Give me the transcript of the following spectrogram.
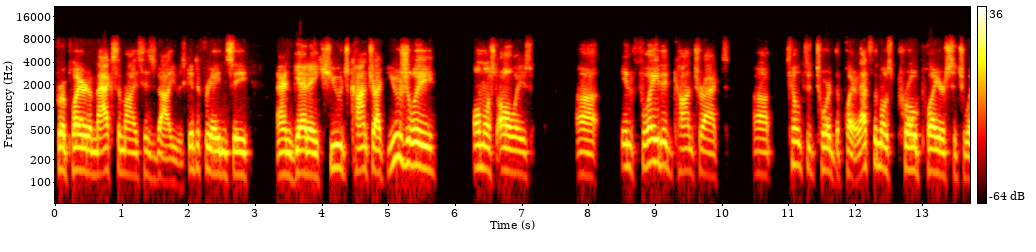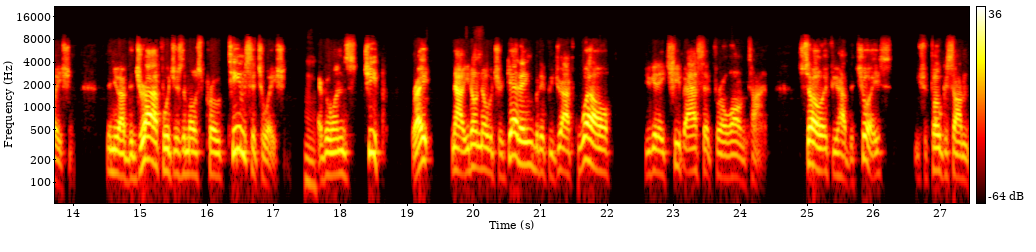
for a player to maximize his value is get to free agency and get a huge contract, usually almost always uh, inflated contract uh, tilted toward the player. That's the most pro player situation. Then you have the draft, which is the most pro team situation. Hmm. Everyone's cheap, right? Now you don't know what you're getting, but if you draft well, you get a cheap asset for a long time. So if you have the choice, you should focus on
